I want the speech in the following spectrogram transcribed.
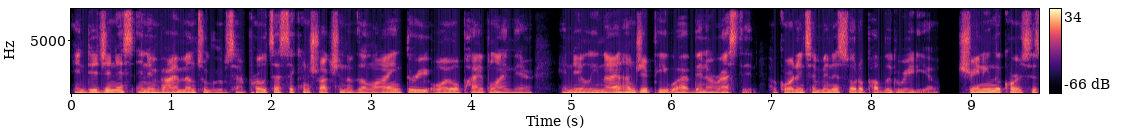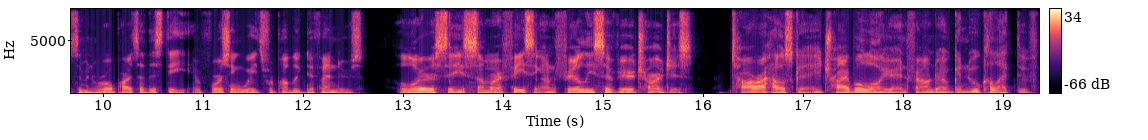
Indigenous and environmental groups have protested construction of the Line 3 oil pipeline there, and nearly 900 people have been arrested, according to Minnesota Public Radio, straining the court system in rural parts of the state and forcing waits for public defenders. Lawyers say some are facing unfairly severe charges. Tara Houska, a tribal lawyer and founder of Giniw Collective,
